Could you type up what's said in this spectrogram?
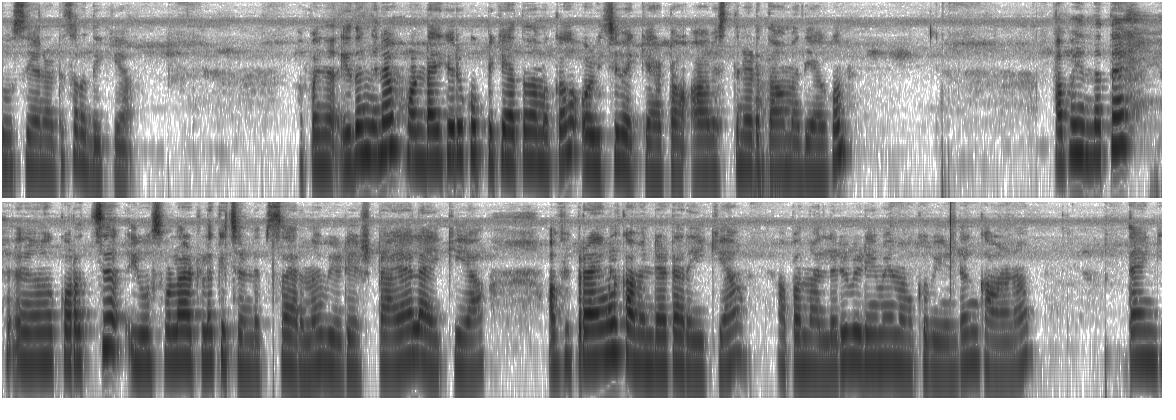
യൂസ് ചെയ്യാനായിട്ട് ശ്രദ്ധിക്കുക. അപ്പം ഇതിങ്ങനെ ഉണ്ടാക്കിയൊരു കുപ്പിക്കകത്ത് നമുക്ക് ഒഴിച്ച് വെക്കാം കേട്ടോ. ആവശ്യത്തിന് എടുത്താൽ മതിയാകും. അപ്പോൾ ഇന്നത്തെ കുറച്ച് യൂസ്ഫുൾ ആയിട്ടുള്ള കിച്ചൺ ടിപ്സ് ആയിരുന്നു. വീഡിയോ ഇഷ്ടമായാൽ ലൈക്ക് ചെയ്യുക. അഭിപ്രായങ്ങൾ കമന്റായിട്ട് അറിയിക്കുക. അപ്പോൾ നല്ലൊരു വീഡിയോയുമായി നമുക്ക് വീണ്ടും കാണാം. താങ്ക്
